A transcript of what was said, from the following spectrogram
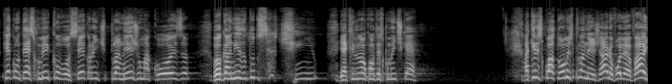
O que acontece comigo e com você quando a gente planeja uma coisa, organiza tudo certinho, e aquilo não acontece como a gente quer? Aqueles quatro homens planejaram, eu vou levar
